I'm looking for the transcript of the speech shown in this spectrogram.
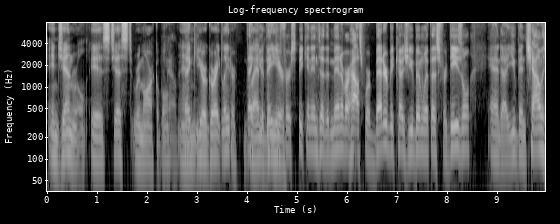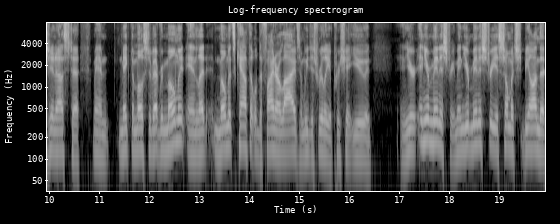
in general, is just remarkable. Yeah, and thank you. You're a great leader. Thank Glad you. to be thank here. you for speaking into the men of our house. We're better because you've been with us for Diesel, and uh, you've been challenging us to, man, make the most of every moment and let moments count that will define our lives. And we just really appreciate you and and your in your ministry. Man, your ministry is so much beyond the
